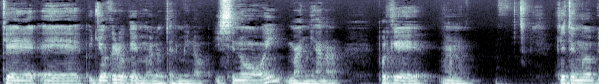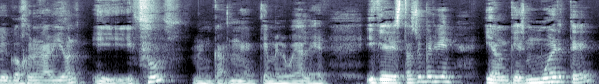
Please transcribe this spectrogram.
Que eh, yo creo que me lo termino. Y si no hoy, mañana. Porque, bueno, que tengo que coger un avión y. que me lo voy a leer. Y que está súper bien. Y aunque es muerte,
